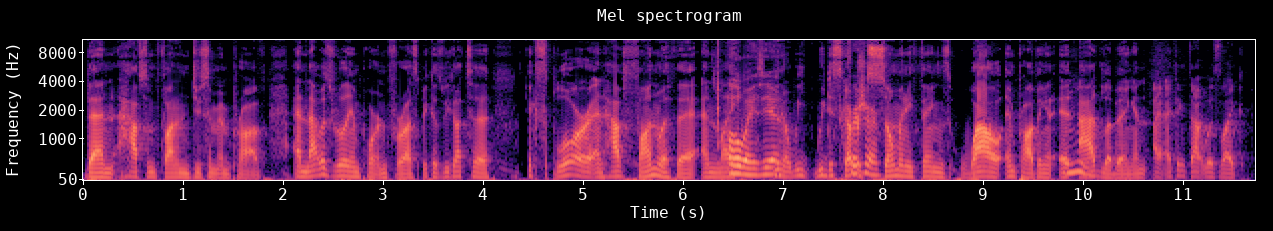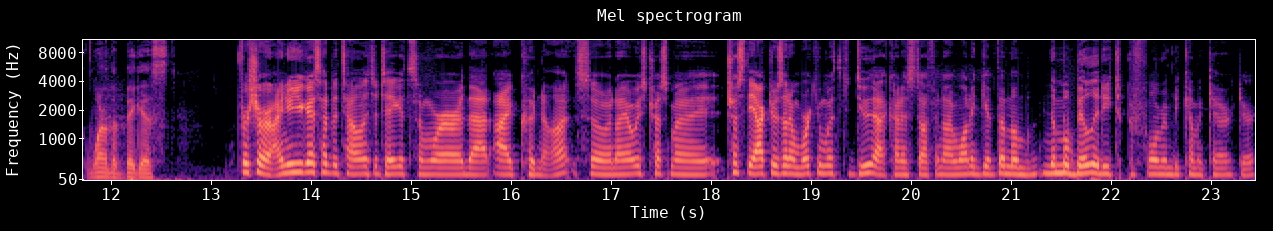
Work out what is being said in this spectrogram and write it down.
then have some fun and do some improv. And that was really important for us because we got to explore and have fun with it. And like, Always, yeah. you know, we, we discovered sure. Mm-hmm. so many things while improvising and ad libbing. And I, I think that was like one of the biggest. For sure. I knew you guys had the talent to take it somewhere that I could not. So, and I always trust my trust the actors that I'm working with to do that kind of stuff and I want to give them a, the mobility to perform and become a character.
